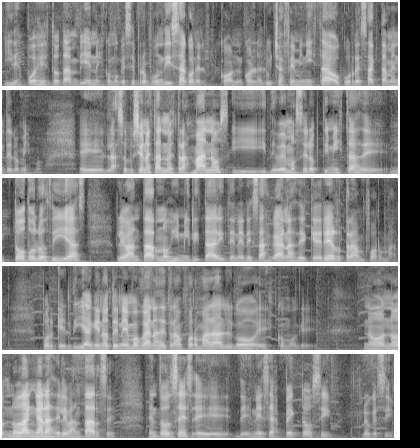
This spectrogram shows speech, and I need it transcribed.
Y después esto también es como que se profundiza con, el, con, la lucha feminista, ocurre exactamente lo mismo. Eh, la solución está en nuestras manos y debemos ser optimistas de todos los días levantarnos y militar y tener esas ganas de querer transformar. Porque el día que no tenemos ganas de transformar algo es como que no, no, no dan ganas de levantarse. Entonces, eh, en ese aspecto sí, creo que sí.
